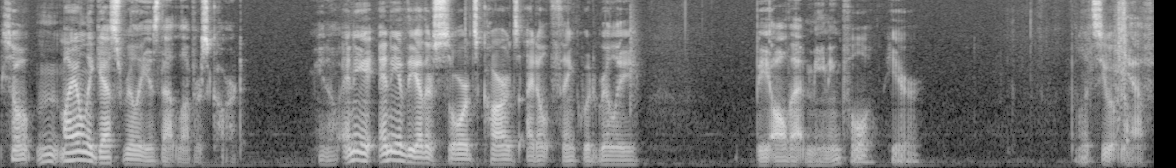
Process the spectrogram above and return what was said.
so my only guess really is that lover's card. You know, any any of the other swords cards I don't think would really be all that meaningful here. But let's see what we have.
